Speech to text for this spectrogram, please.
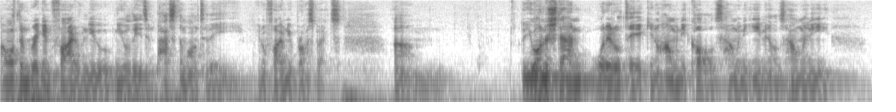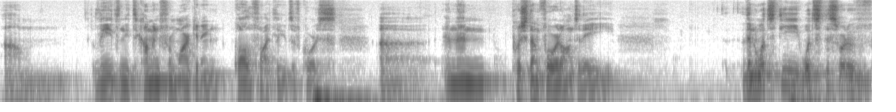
I want them to bring in five new new leads and pass them on to the AE, you know, five new prospects. Um, you understand what it'll take, you know, how many calls, how many emails, how many um, leads need to come in from marketing, qualified leads, of course, uh, and then push them forward onto the AE. Then what's the what's the sort of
